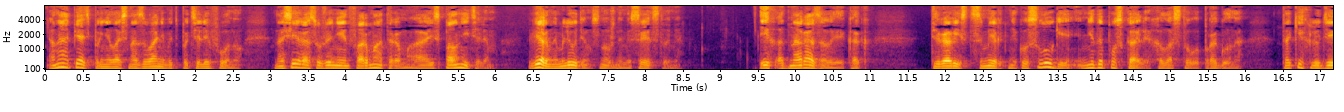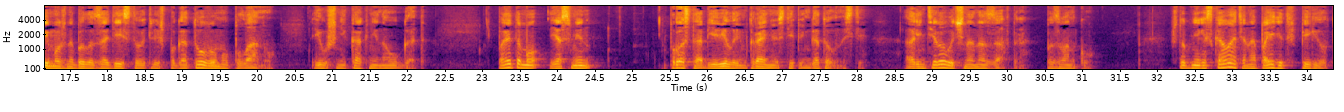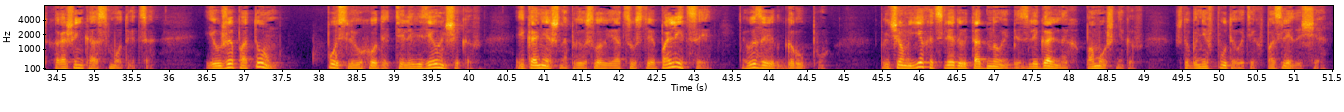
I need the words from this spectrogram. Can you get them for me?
Она опять принялась названивать по телефону, на сей раз уже не информаторам, а исполнителям, верным людям с нужными средствами. Их одноразовые, как террорист-смертник услуги, не допускали холостого прогона. Таких людей можно было задействовать лишь по готовому плану, и уж никак не наугад. Поэтому Ясмин просто объявила им крайнюю степень готовности, ориентировочно на завтра, по звонку. Чтобы не рисковать, она поедет вперед, хорошенько осмотрится. И уже потом, после ухода телевизионщиков, и, конечно, при условии отсутствия полиции, вызовет группу. Причем ехать следует одной, без легальных помощников, чтобы не впутывать их в последующее.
